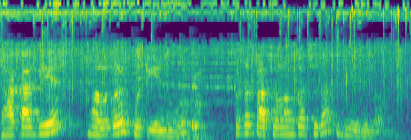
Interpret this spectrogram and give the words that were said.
ঢাকা দিয়ে ভালো করে ফুটিয়ে নেব। ওটা কাঁচা লঙ্কা ছিল দিয়ে দিলাম।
